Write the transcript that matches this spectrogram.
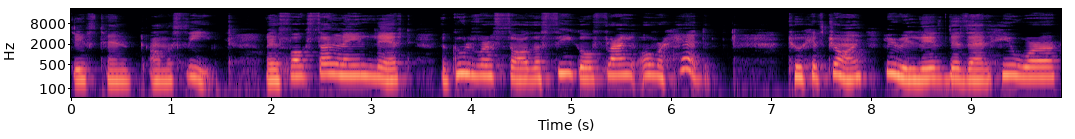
descended on the sea. When the fog suddenly lifted, the Gulliver saw the seagull flying overhead. To his joy, he realized that he were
